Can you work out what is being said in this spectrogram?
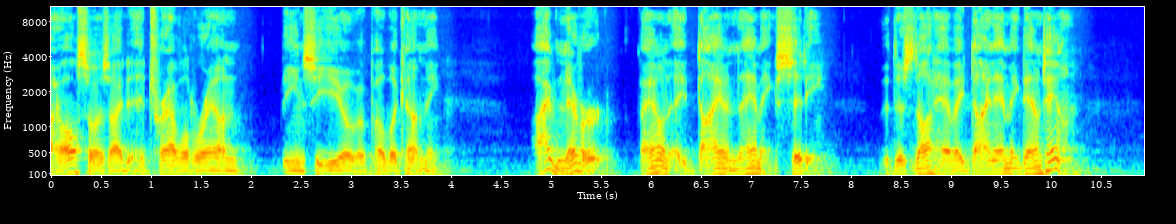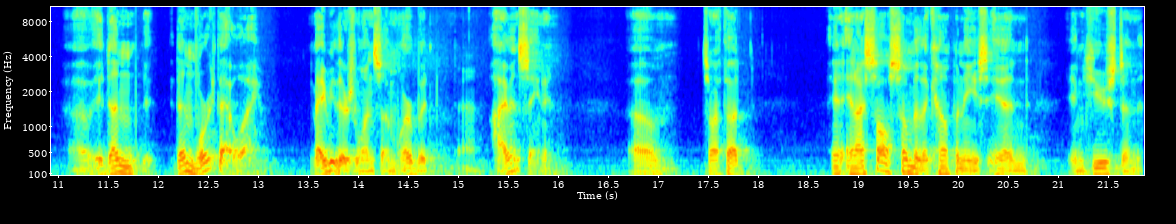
I also, as I had traveled around being CEO of a public company, I've never found a dynamic city that does not have a dynamic downtown. Uh, it doesn't it doesn't work that way. Maybe there's one somewhere, but Yeah. I haven't seen it. Um, so I thought, and, and I saw some of the companies in in Houston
